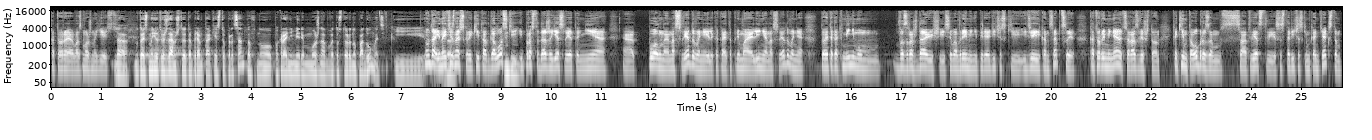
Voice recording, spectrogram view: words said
которая, возможно, есть. Да, ну то есть мы не утверждаем, что это прям так есть сто процентов, но, по крайней мере, можно об эту сторону подумать и... Ну да, и найти, да. знаешь, какие-то отголоски, угу. и просто даже если это не э, полное наследование или какая-то прямая линия наследования, то это как минимум возрождающиеся во времени периодические идеи и концепции, которые меняются разве что каким-то образом в соответствии с историческим контекстом,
